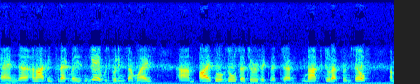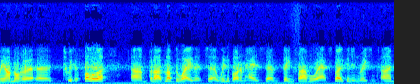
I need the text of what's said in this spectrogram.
and uh, and I think for that reason, yeah, it was good in some ways. Um, I thought it was also terrific that um, Mark stood up for himself. I mean, I'm not a, a Twitter follower, um, but I've loved the way that uh, Winterbottom has um, been far more outspoken in recent times,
